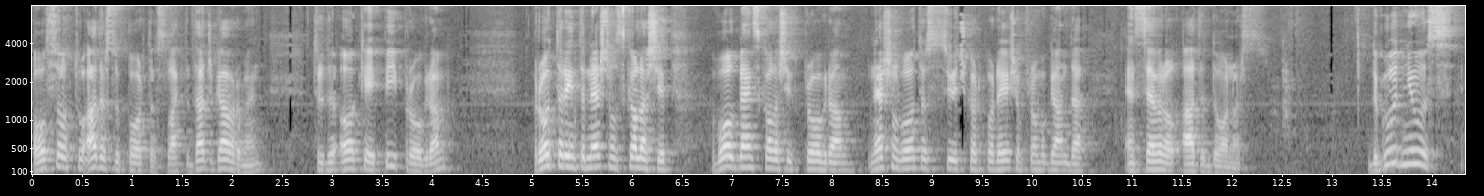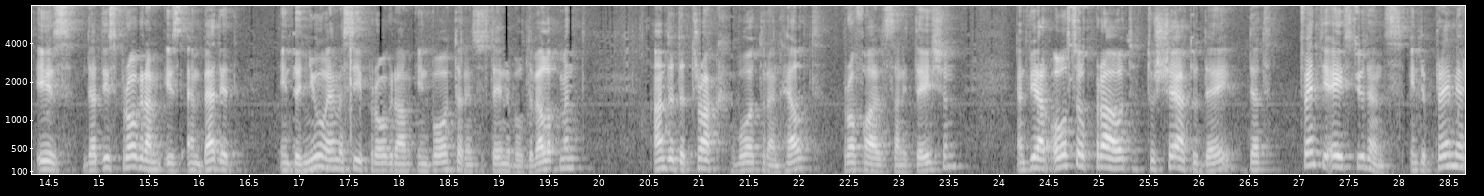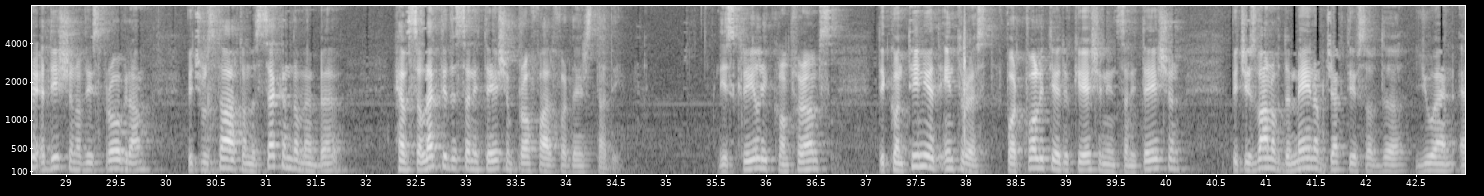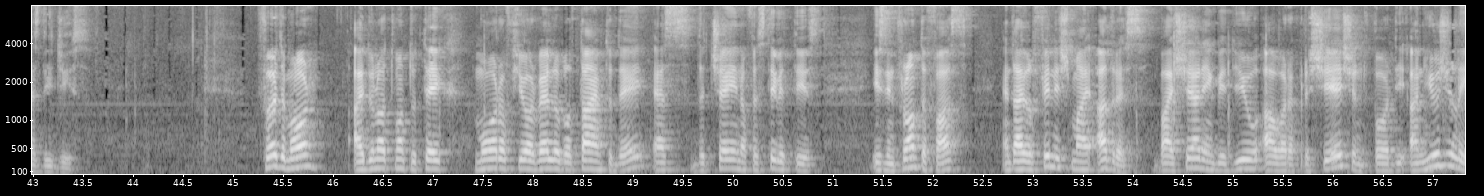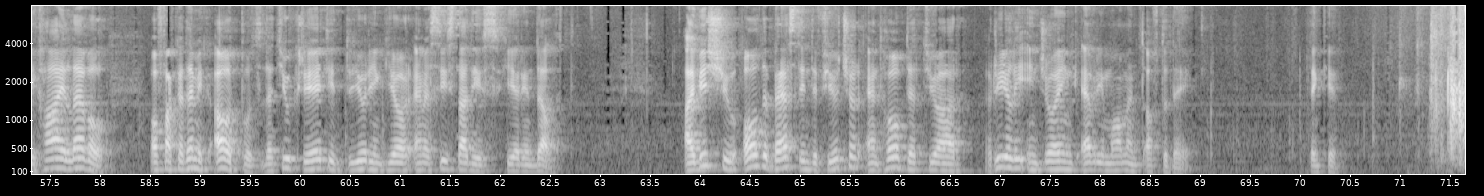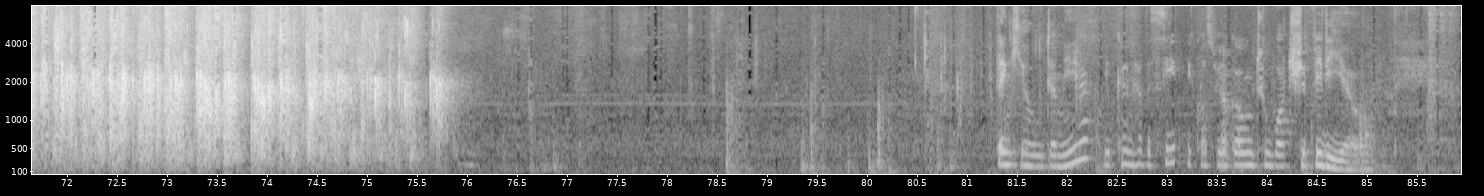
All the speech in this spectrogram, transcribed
Also to other supporters like the Dutch government through the OKP program, Rotary International Scholarship, World Bank Scholarship Program, National Water Sewage Corporation from Uganda, and several other donors. The good news is that this program is embedded in the new MSc program in Water and Sustainable Development under the track Water and Health, Profile Sanitation, and we are also proud to share today that 28 students in the primary edition of this program, which will start on the 2nd of November, have selected the sanitation profile for their study. This clearly confirms the continued interest for quality education in sanitation, which is one of the main objectives of the UN SDGs. Furthermore, I do not want to take more of your valuable time today as the chain of festivities is in front of us, and I will finish my address by sharing with you our appreciation for the unusually high level of academic outputs that you created during your MSc studies here in Delft. I wish you all the best in the future and hope that you are really enjoying every moment of today. Thank you. Thank you, Damir. You can have a seat because we're going to watch a video.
